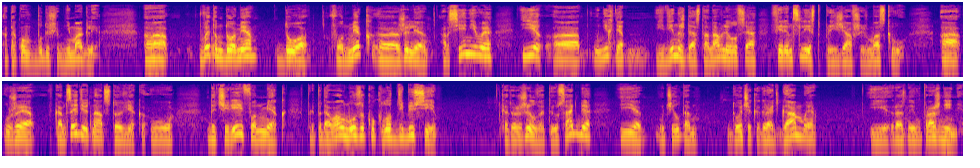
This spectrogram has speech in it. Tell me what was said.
о таком в будущем не могли. А в этом доме до фон Мек э, жили Арсеньевы, и э, у них не, единожды останавливался Ференцлист, приезжавший в Москву. А уже в конце XIX века у дочерей фон Мек преподавал музыку Клод Дебюси, который жил в этой усадьбе и учил там дочек играть гаммы и разные упражнения.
